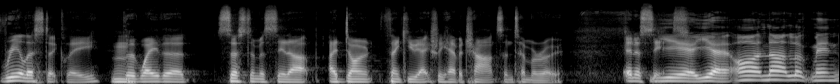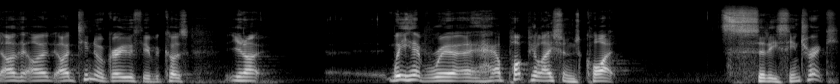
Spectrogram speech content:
realistically hmm. the way the system is set up I don't think you actually have a chance in Timaru in a sense. Yeah, yeah. Oh no, look, man, I, I I tend to agree with you because you know we have re- our population's quite city centric,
